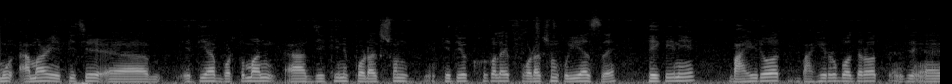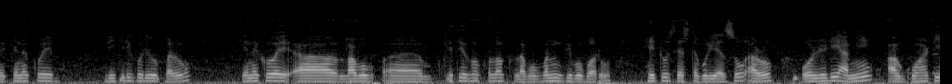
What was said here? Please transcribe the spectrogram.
মোৰ আমাৰ এ পি চিৰ এতিয়া বৰ্তমান যিখিনি প্ৰডাকশ্যন খেতিয়কসকলে প্ৰডাকশ্যন কৰি আছে সেইখিনি বাহিৰত বাহিৰৰ বজাৰত কেনেকৈ বিক্ৰী কৰিব পাৰোঁ কেনেকৈ লাভ খেতিয়কসকলক লাভৱান দিব পাৰোঁ সেইটো চেষ্টা কৰি আছোঁ। আৰু অলৰেডি আমি গুৱাহাটী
